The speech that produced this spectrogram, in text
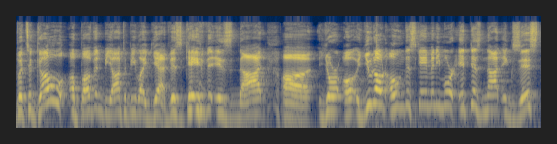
but to go above and beyond to be like, yeah, this game is not, uh, your, you don't own this game anymore, it does not exist,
